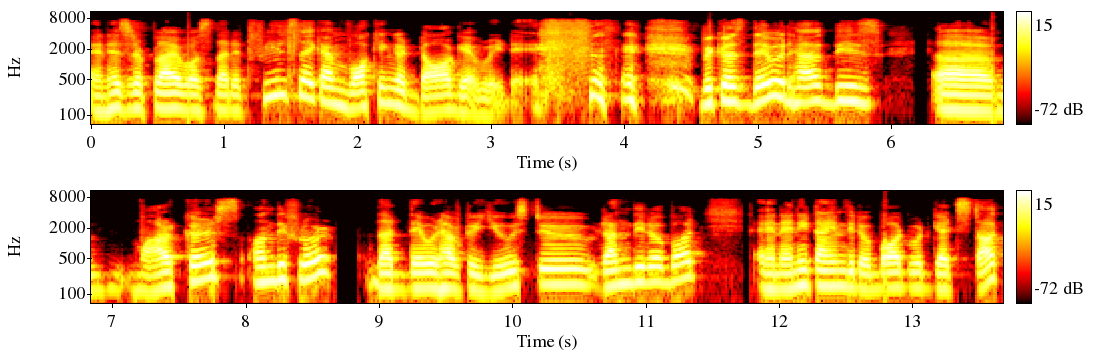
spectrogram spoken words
And his reply was that it feels like I'm walking a dog every day because they would have these uh, markers on the floor that they would have to use to run the robot. And anytime the robot would get stuck,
